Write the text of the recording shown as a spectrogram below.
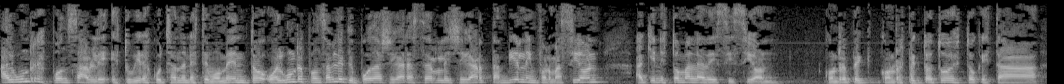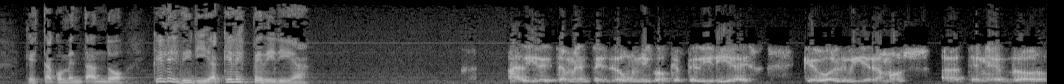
algún responsable estuviera escuchando en este momento o algún responsable que pueda llegar a hacerle llegar también la información a quienes toman la decisión con, con respecto a todo esto que está, está comentando, ¿qué les diría? ¿Qué les pediría? Ah, directamente lo único que pediría es que volviéramos a tener los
